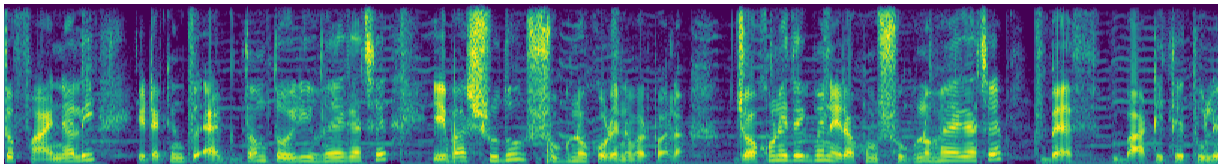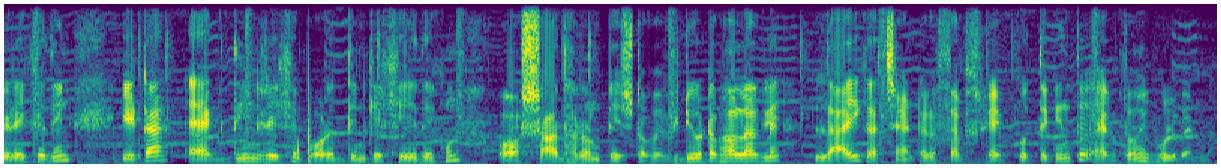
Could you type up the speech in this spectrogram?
তো ফাইনালি এটা কিন্তু একদম তৈরি হয়ে গেছে। এবার শুধু শুকনো করে নেবার পালা। যখনই দেখবেন এরকম শুকনো হয়ে গেছে, ব্যাস, বাটিতে তুলে রেখে দিন। এটা একদিন রেখে পরের দিনকে খেয়ে দেখুন, অসাধারণ টেস্ট হবে। ভিডিওটা ভালো লাগলে লাইক আর চ্যানেলটাকে সাবস্ক্রাইব করতে কিন্তু একদমই ভুলবেন না।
